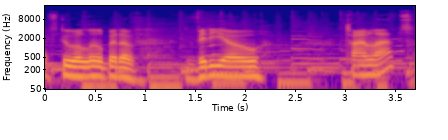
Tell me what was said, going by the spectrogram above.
let's do a little bit of video time lapse.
